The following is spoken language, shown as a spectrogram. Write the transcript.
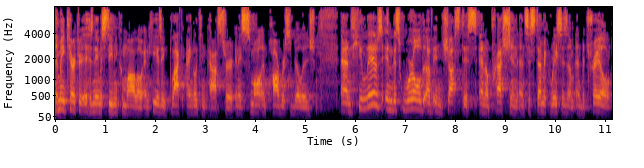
The main character, his name is Stephen Kumalo, and he is a black Anglican pastor in a small, impoverished village. And he lives in this world of injustice and oppression and systemic racism and betrayal.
